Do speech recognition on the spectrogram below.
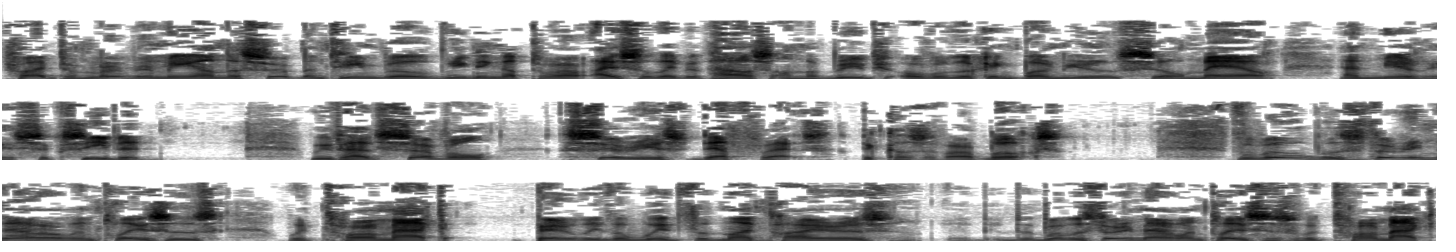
tried to murder me on the Serpentine Road leading up to our isolated house on the ridge overlooking Banyuls-sur-Mer and nearly succeeded. We've had several serious death threats because of our books. The road was very narrow in places with tarmac barely the width of my tires. Road was very narrow in places with tarmac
